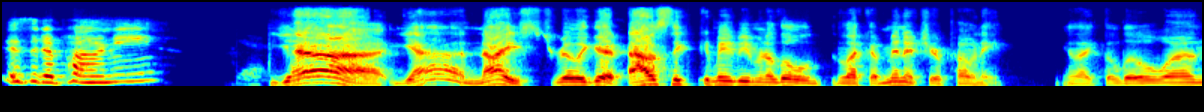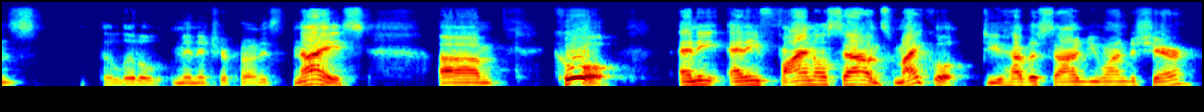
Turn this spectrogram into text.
Is it a pony? Yeah, yeah, nice, really good. I was thinking maybe even a little like a miniature pony. You know, like the little ones, the little miniature ponies. Nice, um, cool. Any any final sounds, Michael? Do you have a sound you wanted to share?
